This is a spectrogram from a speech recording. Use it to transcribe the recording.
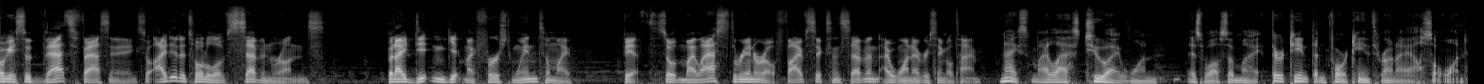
Okay, so that's fascinating. So I did a total of seven runs, but I didn't get my first win till my fifth. So my last three in a row, five, six, and seven, I won every single time. Nice. My last two I won as well. So my thirteenth and fourteenth run I also won.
